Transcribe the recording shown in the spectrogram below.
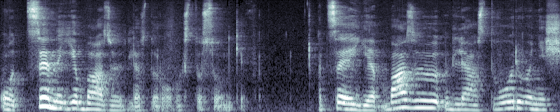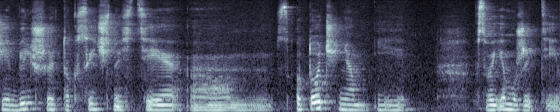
От, це не є базою для здорових стосунків. Це є базою для створювання ще більшої токсичності ем, з оточенням і в своєму житті.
